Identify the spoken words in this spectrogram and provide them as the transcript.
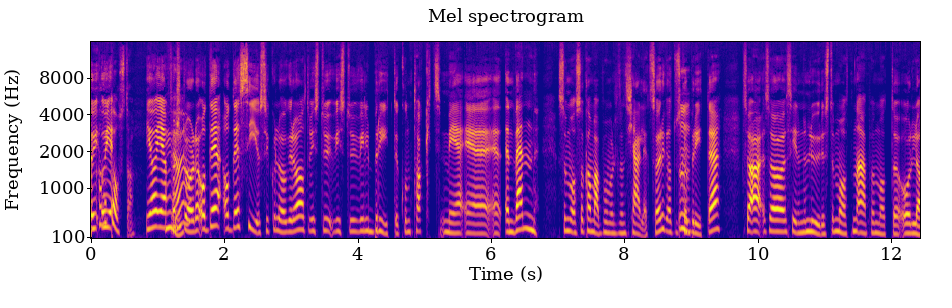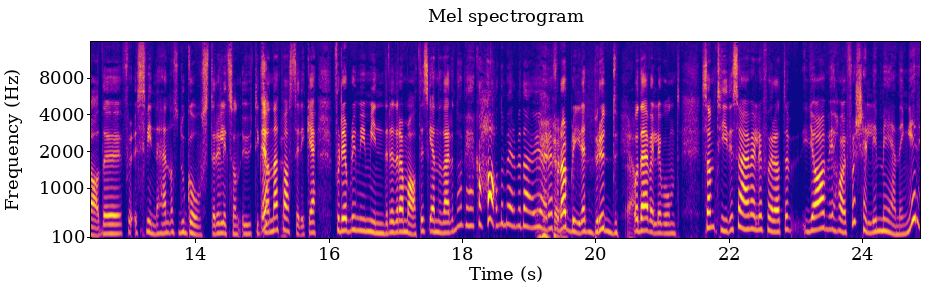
Og, og Han ja, jeg Mm. forstår det. Og det, og det sier jo psykologer òg, at hvis du, hvis du vil bryte kontakt med eh, en venn, som også kan være på en måte sånn kjærlighetssorg, at du skal Mm. bryte, så, er, så sier de den lureste måten er på en måte å la det svinne hen. Altså du ghoster det litt sånn ut. Ikke sant? Nei, passer ikke. For det blir mye mindre dramatisk enn det der 'nå vil jeg ikke ha noe mer med deg å gjøre', for da blir det et brudd. Ja. Og det er veldig vondt. Samtidig så er jeg veldig for at ja, vi har forskjellige meninger.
